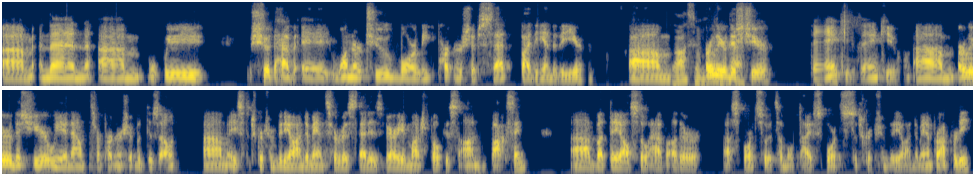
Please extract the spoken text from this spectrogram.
Um, and then um, we should have a one or two more league partnerships set by the end of the year. Um, awesome. Earlier this year, thank you, thank you. Um, earlier this year, we announced our partnership with DAZN, um, a subscription video on demand service that is very much focused on boxing, uh, but they also have other uh, sports. So it's a multi sports subscription video on demand property.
